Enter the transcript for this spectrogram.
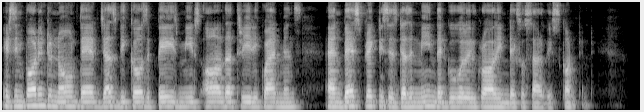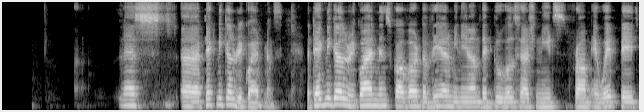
It's important to note that just because a page meets all the three requirements and best practices doesn't mean that Google will crawl, index, or service content. Let's uh, technical requirements. The technical requirements cover the bare minimum that Google search needs from a web page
